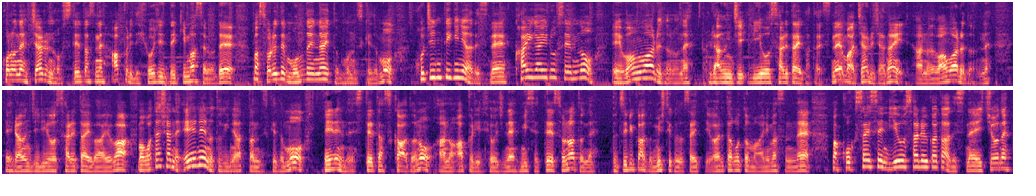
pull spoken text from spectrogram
このね JAL のステータスねアプリで表示できますので、まあ、それで問題ないと思うんですけども個人的にはですね海外路線の、えー、ワンワールドのねラウンジ利用されたい方ですねまあ JAL じゃないあのワンワールドのねラウンジ利用されたい場合は、まあ、私はね ANA の時にあったんですけども ANA の、ね、ステータスカードのあのアプリ表示ね見せてその後ね物理カード見せてくださいって言われたこともありますんで、まあ、国際線利用される方はですね一応ね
